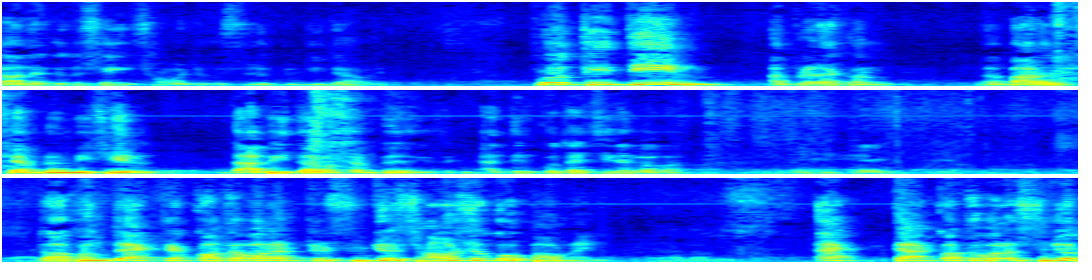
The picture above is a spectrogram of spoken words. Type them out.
তাদের কিন্তু সেই সময়টুকু সুযোগ দিতে হবে। প্রতিদিন আপনার এখন বার হচ্ছে আপনার মিছিল, দাবি দাবা সব বেড়ে গেছে। একদিন কোথায় ছিলেন বাবা? তখন তো একটা কথা বলার সুযোগ, সাহসও কেউ পাও নাই। একটা কথা বলার সুযোগ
